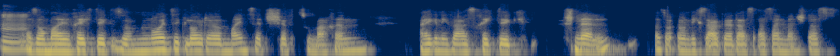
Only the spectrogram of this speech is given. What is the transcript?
Mhm. Also mal richtig so 90 Leute Mindset-Shift zu machen, eigentlich war es richtig schnell. Also und ich sage das als ein Mensch, das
